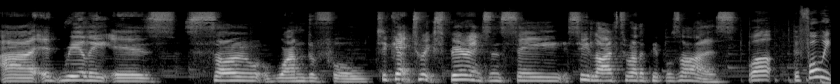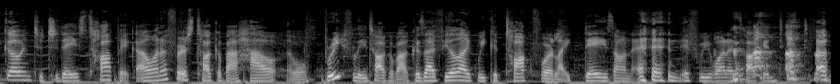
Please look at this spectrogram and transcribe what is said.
Uh, it really is so wonderful to get to experience and see see life through other people's eyes. Well, before we go into today's topic, I want to first talk about how, well, briefly talk about, because I feel like we could talk for like days on end if we want to talk in detail.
